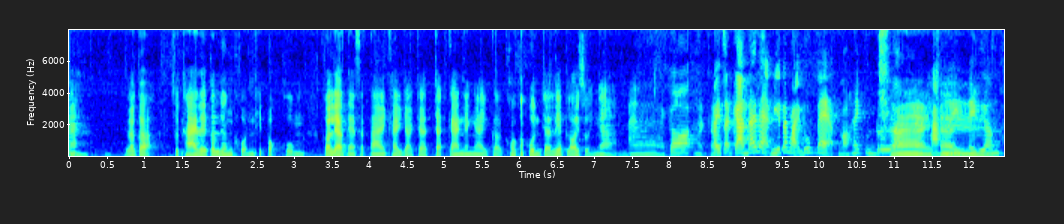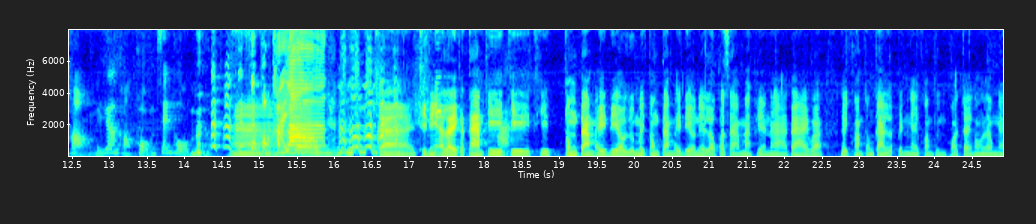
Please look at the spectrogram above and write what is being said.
นะแล้วก็สุดท้ายเลยก็เรื่องขนที่ปกคลุม ก็แล้วแต่สไตล์ใครอยากจะจัดการยังไง ก็เขาก็ควรจะเรียบร้อยสวยงามอ่า ก็นะครับไปจัดการได้แหละมีตั้งหลายรูปแบบเนาะให้คุณเลือกใช่นะคะใช่ในในเรื่องของในเรื่องของผมเส้นผมอ่าเส้นผมข้างล่างใช่ทีนี้อะไรก็ตามที่ค่ะที่ที่ตรงตามไอเดียหรือไม่ตรงตามไอเดียเนี่ยเราก็สามารถพิจารณาได้ว่าเฮ้ยความต้องการเราเป็นไงความพึงพอใจของเราไง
